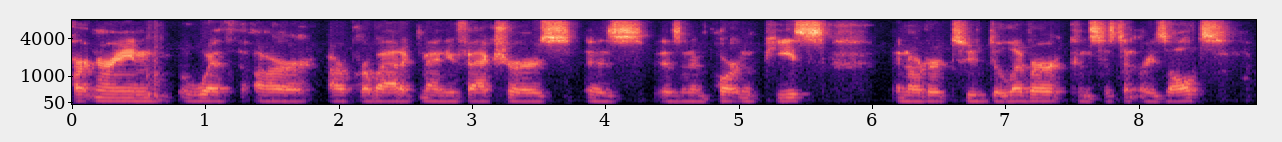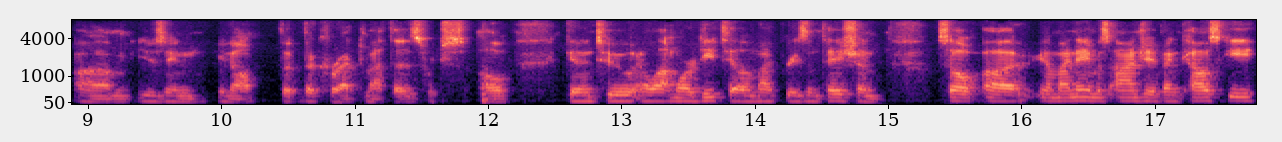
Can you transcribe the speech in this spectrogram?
partnering with our our probiotic manufacturers is is an important piece in order to deliver consistent results um, using you know the, the correct methods, which I'll get into in a lot more detail in my presentation. So uh, you know, my name is Andrzej Binkowski.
